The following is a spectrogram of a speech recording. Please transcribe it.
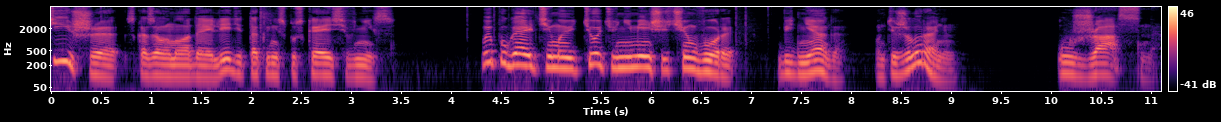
«Тише!» — сказала молодая леди, так и не спускаясь вниз. «Вы пугаете мою тетю не меньше, чем воры. Бедняга, он тяжело ранен?» «Ужасно!»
